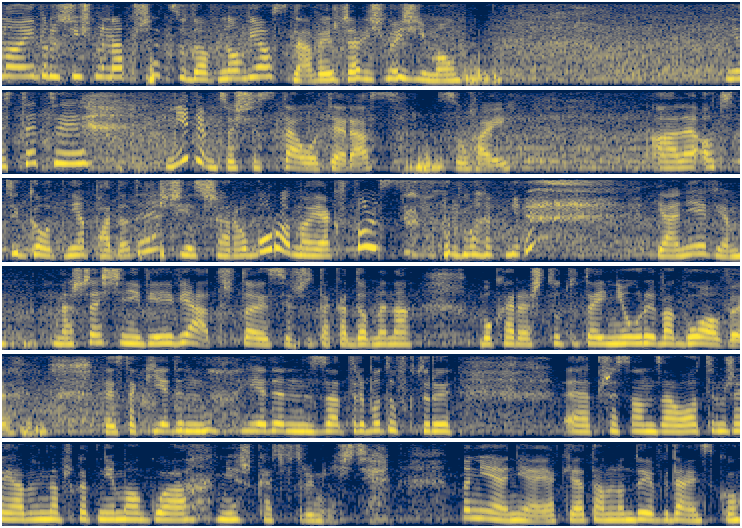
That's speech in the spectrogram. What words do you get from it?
No i wróciliśmy na przecudowną wiosnę. Wyjeżdżaliśmy zimą. Niestety nie wiem, co się stało teraz. Słuchaj, ale od tygodnia pada deszcz, jest szaroburo, no jak w Polsce normalnie. Ja nie wiem. Na szczęście nie wieje wiatr. To jest jeszcze taka domena Bukaresztu. Tutaj nie urywa głowy. To jest taki jeden, jeden z atrybutów, który e, przesądzał o tym, że ja bym na przykład nie mogła mieszkać w Trójmieście. No nie, nie. Jak ja tam ląduję w Gdańsku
